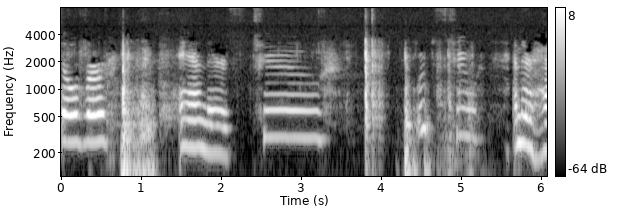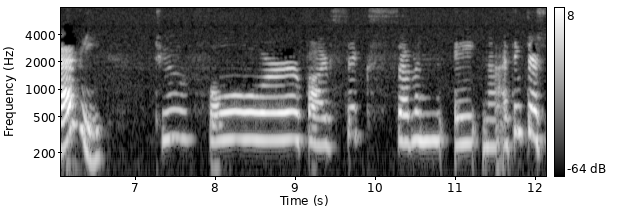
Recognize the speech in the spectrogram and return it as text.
silver. And there's two, oops, two, and they're heavy. Two, four, five, six, seven, eight, nine. I think there's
